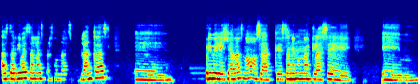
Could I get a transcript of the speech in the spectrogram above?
hasta arriba están las personas blancas, eh, privilegiadas, ¿no? O sea, que están en una clase em,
